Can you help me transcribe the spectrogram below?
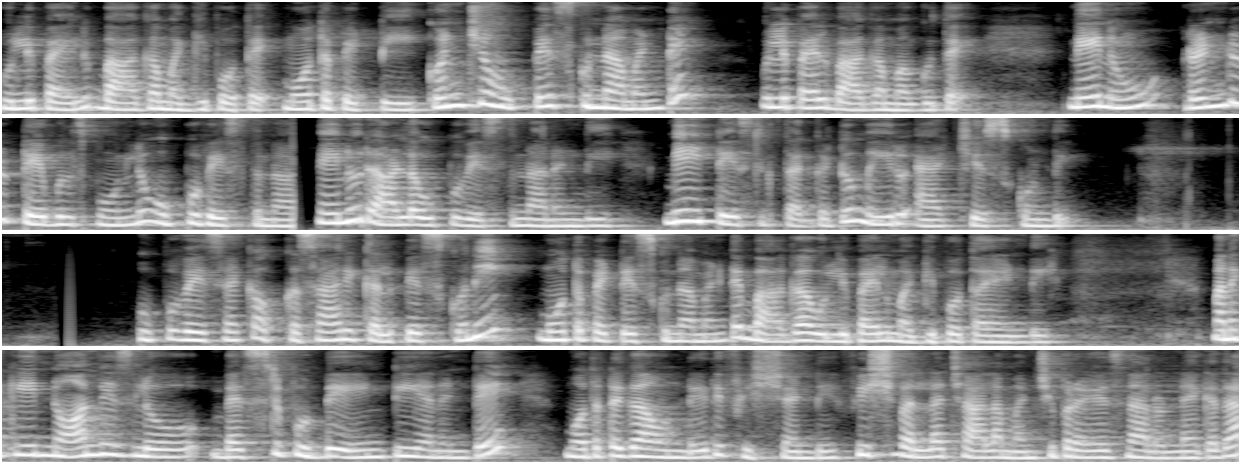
ఉల్లిపాయలు బాగా మగ్గిపోతాయి. మూత పెట్టి కొంచెం ఉప్పు వేసుకున్నామంటే ఉల్లిపాయలు బాగా మగ్గుతాయి. నేను రెండు టేబుల్ స్పూన్లు ఉప్పు వేస్తున్నాను. నేను రాళ్ళ ఉప్పు వేస్తున్నానండి. మీ టేస్ట్కి తగ్గట్టు మీరు యాడ్ చేసుకోండి. ఉప్పు వేశాక ఒక్కసారి కలిపేసుకొని మూత పెట్టేసుకున్నామంటే బాగా ఉల్లిపాయలు మగ్గిపోతాయండి. మనకి నాన్ వెజ్లో బెస్ట్ ఫుడ్ ఏంటి అని అంటే మొదటగా ఉండేది ఫిష్ అండి. ఫిష్ వల్ల చాలా మంచి ప్రయోజనాలు ఉన్నాయి కదా.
